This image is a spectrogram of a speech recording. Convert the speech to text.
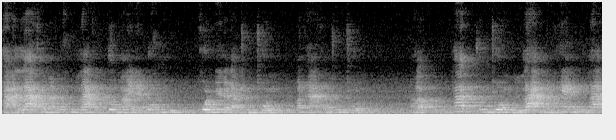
ฐานรากของมันก็คือรากของต้นไม้เนี่ยก็คือคนในระดับชุมชน ปัญหาของชุมชนนะครับถ้าชุมชนหรือรากมันแห้งหรือราก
